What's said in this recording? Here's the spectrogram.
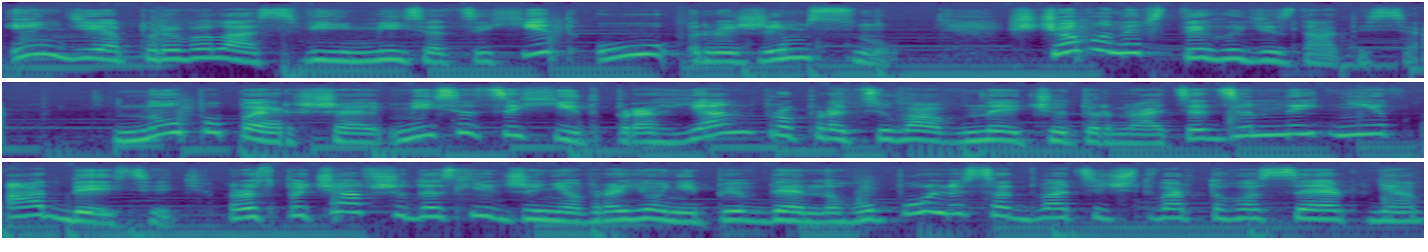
Індія перевела свій місяцехід у режим сну. Що вони встигли дізнатися? Ну, по-перше, місяцехід Праг'ян пропрацював не 14 земних днів, а 10. Розпочавши дослідження в районі Південного полюса 24 серпня,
